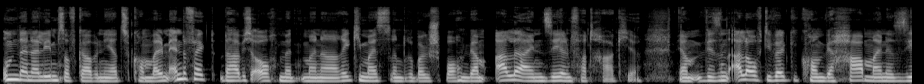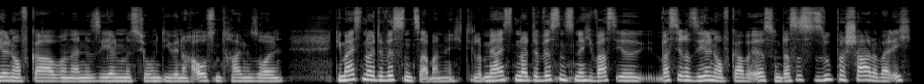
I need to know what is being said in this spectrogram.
um deiner Lebensaufgabe näher zu kommen. Weil im Endeffekt, da habe ich auch mit meiner Reiki-Meisterin drüber gesprochen, wir haben alle einen Seelenvertrag hier. Wir, haben, wir sind alle auf die Welt gekommen, wir haben eine Seelenaufgabe und eine Seelenmission, die wir nach außen tragen sollen. Die meisten Leute wissen es aber nicht. Die meisten Leute wissen es nicht, was, ihr, was ihre Seelenaufgabe ist. Und das ist super schade, weil ich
